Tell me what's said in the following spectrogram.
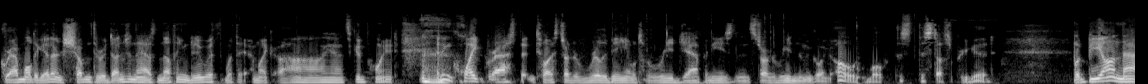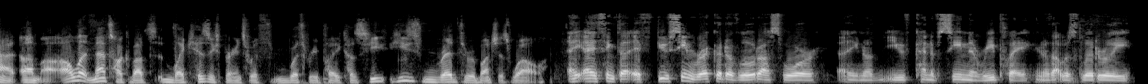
grab them all together and shove them through a dungeon that has nothing to do with what I'm like, ah, oh, yeah, that's a good point. I didn't quite grasp it until I started really being able to read Japanese and then started reading them and going, oh, well, this, this stuff's pretty good. But beyond that, um, I'll let Matt talk about like his experience with with replay because he he's read through a bunch as well. I, I think that if you've seen Record of Lodoss War, uh, you know you've kind of seen a replay. You know that was literally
